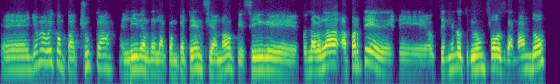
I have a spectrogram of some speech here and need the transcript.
Eh, yo me voy con Pachuca, el líder de la competencia, ¿no? Que sigue, pues la verdad, aparte de, de obteniendo triunfos, ganando,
